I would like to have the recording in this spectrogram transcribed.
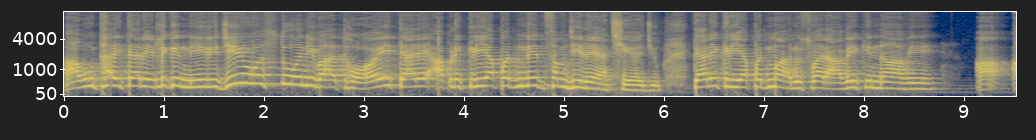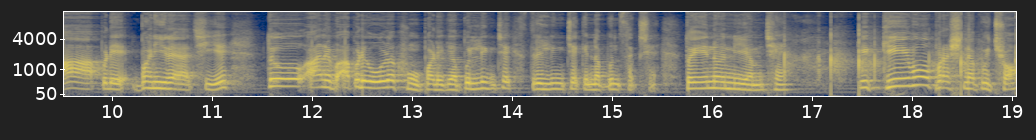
આવું થાય ત્યારે એટલે કે નિર્જીવ વસ્તુઓની વાત હોય ત્યારે આપણે ક્રિયાપદને જ સમજી રહ્યા છીએ હજુ. ત્યારે ક્રિયાપદમાં અનુસ્વાર આવે કે ના આવે? આ આ આપણે ભણી રહ્યા છીએ. તો આને આપણે ઓળખવું પડે કે પુલ્લિંગ છે કે સ્ત્રીલિંગ છે કે નપુંસક છે. તો એનો નિયમ છે. કે કેવો પ્રશ્ન પૂછો?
